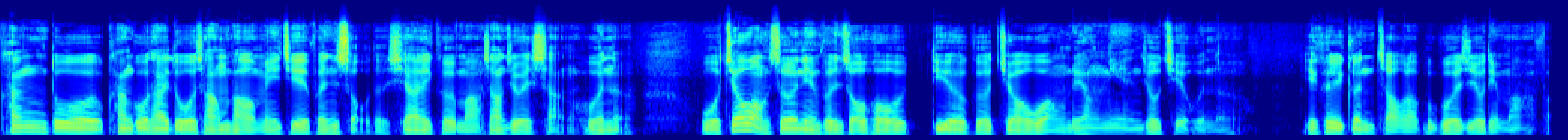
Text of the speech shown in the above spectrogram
看多看过太多长跑没结分手的，下一个马上就会闪婚了。我交往十二年分手后，第二个交往两年就结婚了，也可以更早了，不过也是有点麻烦。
